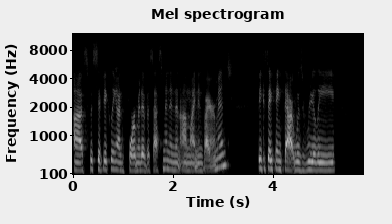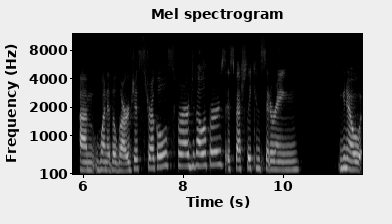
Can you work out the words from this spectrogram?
uh, specifically on formative assessment in an online environment, because I think that was really um, one of the largest struggles for our developers, especially considering, you know,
